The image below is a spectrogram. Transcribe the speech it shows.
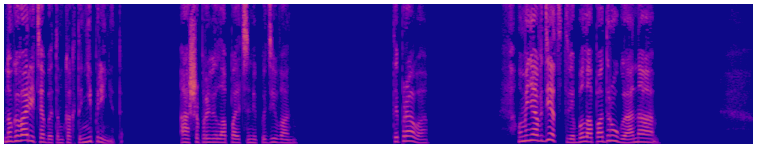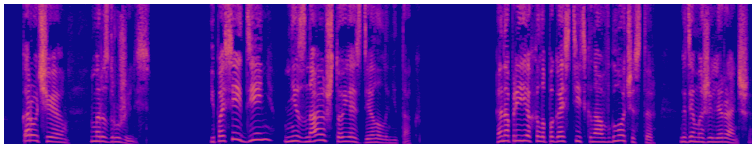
Но говорить об этом как-то не принято. Аша провела пальцами по дивану. Ты права. У меня в детстве была подруга, она... Короче, мы раздружились. И по сей день не знаю, что я сделала не так. Она приехала погостить к нам в Глочестер, где мы жили раньше.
